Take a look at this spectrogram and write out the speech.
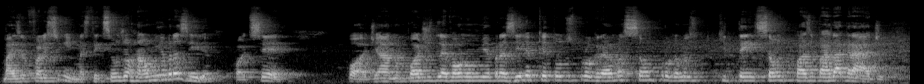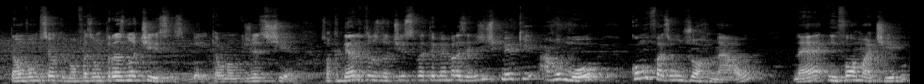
Mas eu falei o seguinte, mas tem que ser um jornal Minha Brasília. Pode ser? Pode. Ah, não pode levar o nome Minha Brasília porque todos os programas são programas que tem, são quase parte da grade. Então vamos ser? Vamos fazer um Transnotícias, que é um nome que já existia. Só que dentro do Transnotícias vai ter Minha Brasília. A gente meio que arrumou como fazer um jornal né, informativo.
